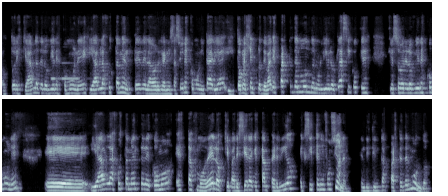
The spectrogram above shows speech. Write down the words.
autores que habla de los bienes comunes y habla justamente de las organizaciones comunitarias y toma ejemplos de varias partes del mundo en un libro clásico que, que es sobre los bienes comunes. Eh, y habla justamente de cómo estos modelos que pareciera que están perdidos existen y funcionan. En distintas partes del mundo.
